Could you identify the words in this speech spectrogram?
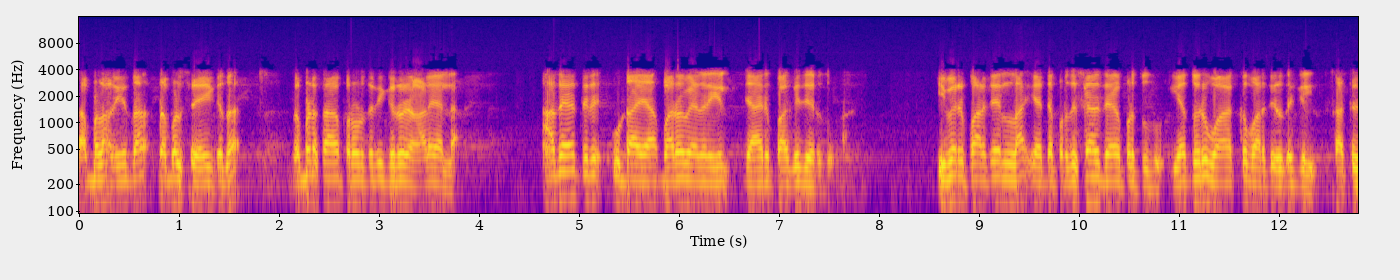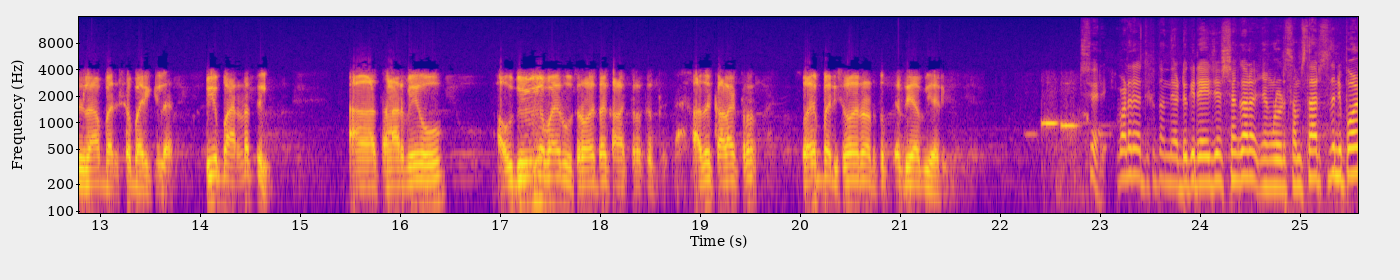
നമ്മൾ അറിയുന്ന നമ്മൾ സ്നേഹിക്കുന്ന നമ്മുടെ സഹപ്രവർത്തനം ഇങ്ങനെ ഒരാളെ അല്ല. അദ്ദേഹത്തിന് ഉണ്ടായ മനോവേദനയിൽ ഞാനും പങ്കുചേരുന്നു. ഇവർ പറഞ്ഞതിലുള്ള എന്റെ പ്രതിഷേധം രേഖപ്പെടുത്തുന്നു. എന്നൊരു വാക്ക് പറഞ്ഞിരുന്നെങ്കിൽ സത്യത്തിൽ ആ മനുഷ്യൻ മരിക്കില്ല. ഈ ഭരണത്തിൽ ധാർമ്മികവും ഔദ്യോഗികമായ ഒരു ഉത്തരവാദിത്തം കളക്ടർക്കുണ്ട്. അത് കളക്ടർ സ്വയം പരിശോധന നടത്തും എന്ന് ഞാൻ വിചാരിക്കും ശരി. വളരെയധികം നന്ദി അഡ്വക്കേറ്റ് ജയശങ്കർ ഞങ്ങളോട് സംസാരിച്ചതിന് ഇപ്പോൾ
